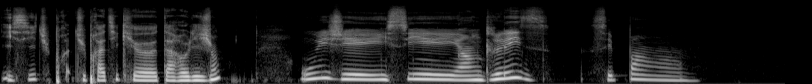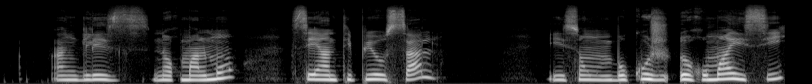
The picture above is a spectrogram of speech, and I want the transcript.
ici, tu, pra- tu pratiques euh, ta religion? Oui, j'ai ici anglaise. C'est pas un- anglaise normalement. C'est un petit peu sale. Ils sont beaucoup j- roumains ici.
